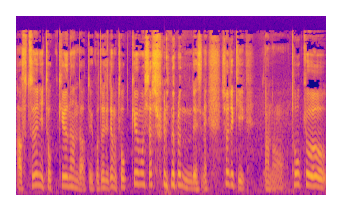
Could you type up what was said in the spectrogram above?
あ普通に特急なんだということででも特急も久しぶりに乗るんですね。正直あの東京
